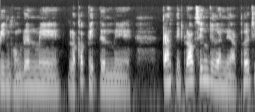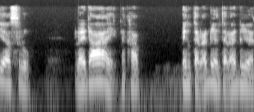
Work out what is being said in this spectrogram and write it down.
บินของเดือนเมย์เราก็ปิดเดือนเมย์การปิดรอบสิ้นเดือนเนี่ยเพื่อที่จะสรุปรายได้นะครับ เป็นแต่ละเดือนแต่ละเดือน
